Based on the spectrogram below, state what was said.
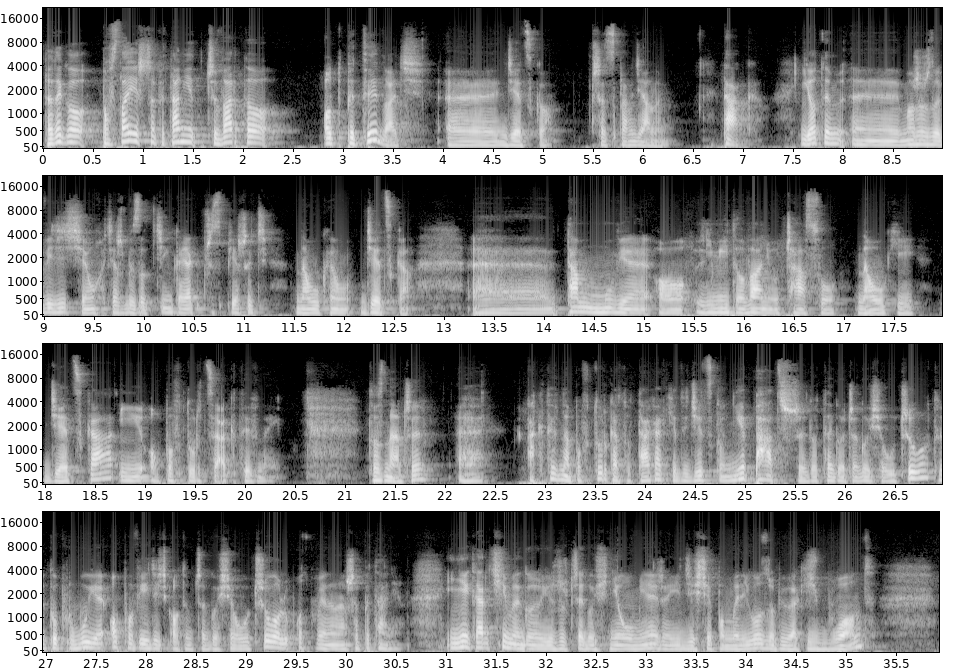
Dlatego powstaje jeszcze pytanie, czy warto odpytywać e, dziecko przed sprawdzianem. Tak. I o tym e, możesz dowiedzieć się chociażby z odcinka, jak przyspieszyć naukę dziecka. E, tam mówię o limitowaniu czasu nauki dziecka i o powtórce aktywnej. To znaczy, e, aktywna powtórka to taka, kiedy dziecko nie patrzy do tego, czego się uczyło, tylko próbuje opowiedzieć o tym, czego się uczyło lub odpowiada na nasze pytania. I nie karcimy go, jeżeli czegoś nie umie, jeżeli gdzieś się pomyliło, zrobił jakiś błąd,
